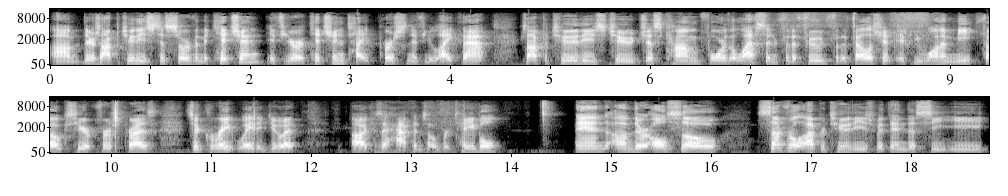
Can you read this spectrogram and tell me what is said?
Um, there's opportunities to serve in the kitchen if you're a kitchen type person, if you like that. There's opportunities to just come for the lesson, for the food, for the fellowship. If you want to meet folks here at First Pres, it's a great way to do it because uh, it happens over table. And um, there are also several opportunities within the CE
